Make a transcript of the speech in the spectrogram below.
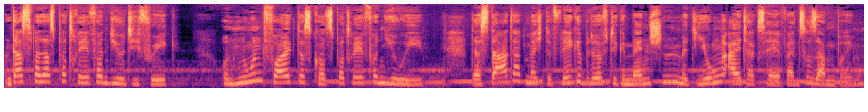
Und das war das Porträt von Duty Freak. Und nun folgt das Kurzporträt von Yui. Das Startup möchte pflegebedürftige Menschen mit jungen Alltagshelfern zusammenbringen.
